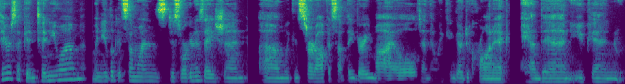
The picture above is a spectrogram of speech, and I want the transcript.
There's a continuum. When you look at someone's disorganization, um, we can start off at something very mild and then we can go to chronic and then you can,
